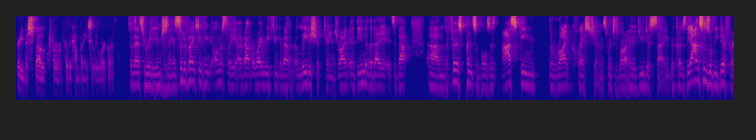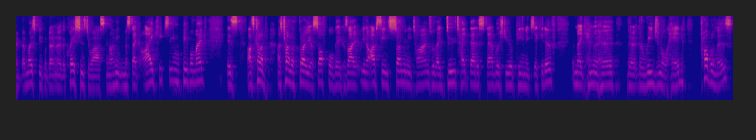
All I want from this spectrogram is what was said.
pretty bespoke for for the companies that we work with. So that's really interesting. It sort of makes you think honestly about the way we think about leadership teams, right? At the end of the day, it's about um, the first principles is asking the right questions, which is what I heard you just say, because the answers will be different, but most people don't know the questions to ask. And I think the mistake I keep seeing people make is I was kind of I was trying to throw you a softball there because I, you know, I've seen so many times where they do take that established European executive and make him or her the, the regional head. Problem is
